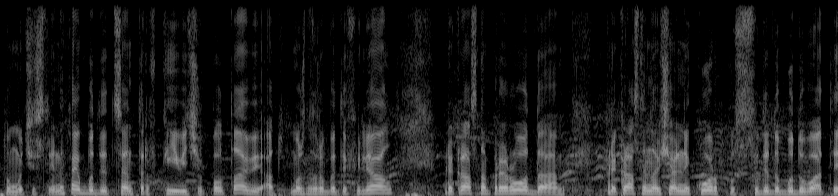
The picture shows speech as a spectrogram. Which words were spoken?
в тому числі. Нехай буде центр в Києві чи в Полтаві, а тут можна зробити філіал. Прекрасна природа, прекрасний навчальний корпус. Сюди добудувати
